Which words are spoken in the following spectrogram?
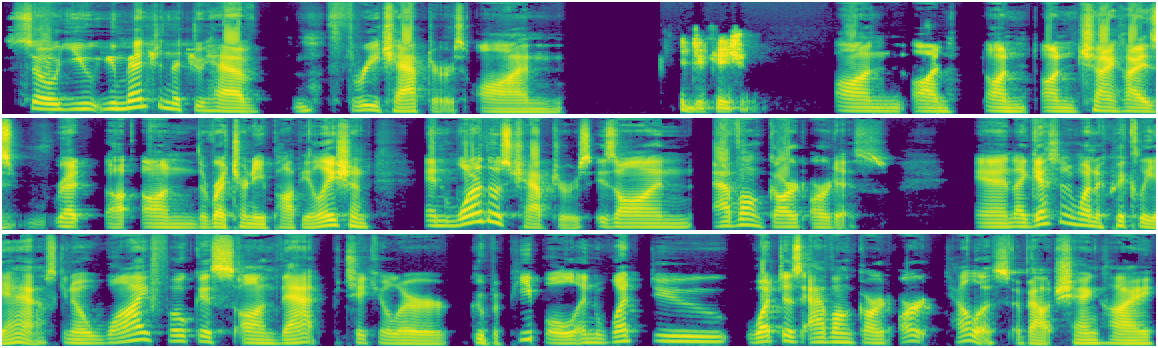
So you you mentioned that you have three chapters on education on on on on Shanghai's uh, on the returnee population, and one of those chapters is on avant-garde artists. And I guess I want to quickly ask, you know, why focus on that particular group of people, and what do what does avant-garde art tell us about Shanghai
